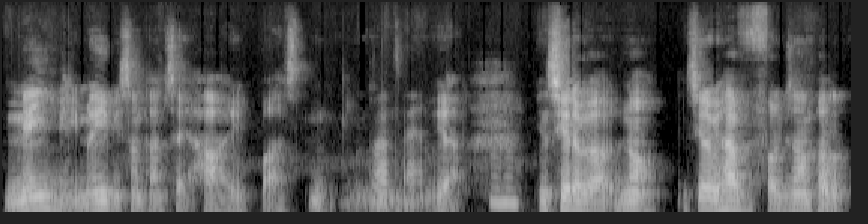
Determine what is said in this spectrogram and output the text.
Maybe, maybe sometimes say hi, but. Yeah. Mm-hmm. In Syria, we are, no. In Syria, we have, for example,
